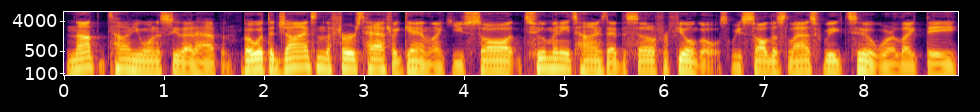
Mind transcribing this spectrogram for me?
not the time you want to see that happen. But with the Giants in the first half, again, like you saw too many times they had to settle for field goals. We saw this last week too, where like they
